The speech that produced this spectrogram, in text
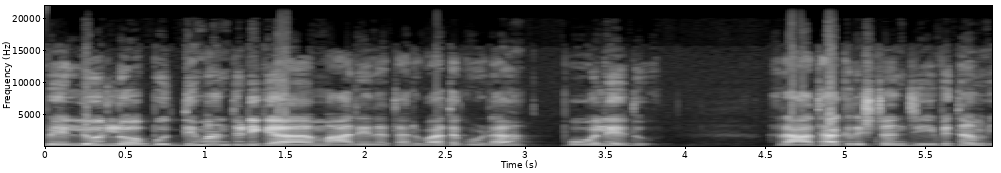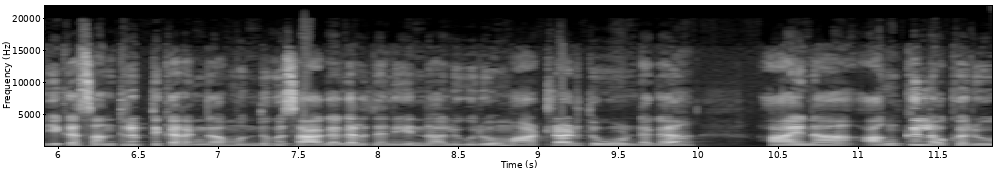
వెల్లూరులో బుద్ధిమంతుడిగా మారిన తర్వాత కూడా పోలేదు. రాధాకృష్ణన్ జీవితం ఇక సంతృప్తికరంగా ముందుకు సాగగలదని నలుగురు మాట్లాడుతూ ఉండగా ఆయన అంకుల్ ఒకరు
